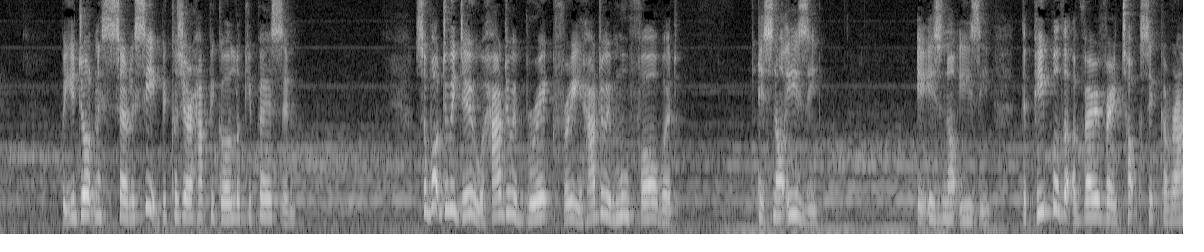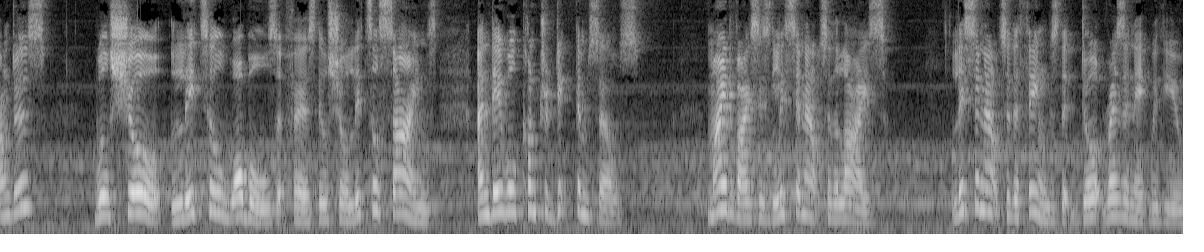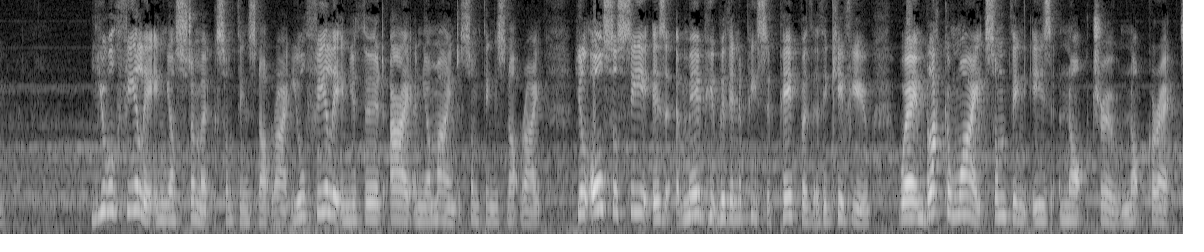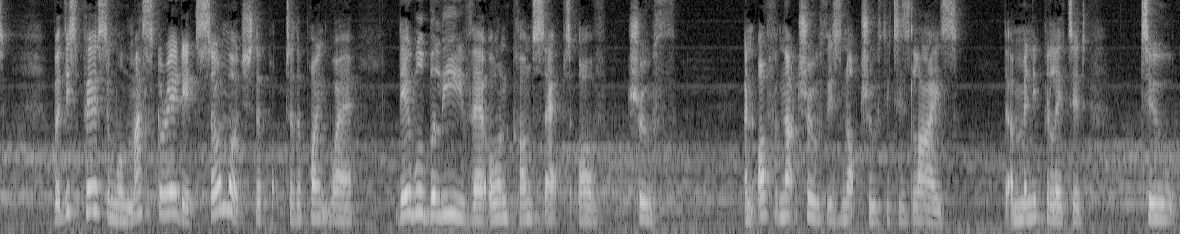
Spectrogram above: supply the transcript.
but you don't necessarily see it because you're a happy go lucky person. So, what do we do? How do we break free? How do we move forward? It's not easy. It is not easy. The people that are very, very toxic around us will show little wobbles at first, they'll show little signs, and they will contradict themselves. My advice is listen out to the lies. Listen out to the things that don't resonate with you. You will feel it in your stomach, something's not right. You'll feel it in your third eye and your mind, something is not right. You'll also see it as maybe within a piece of paper that they give you, where in black and white something is not true, not correct. But this person will masquerade it so much to the point where they will believe their own concept of truth. And often that truth is not truth, it is lies that are manipulated to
